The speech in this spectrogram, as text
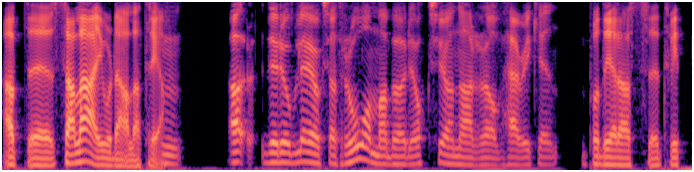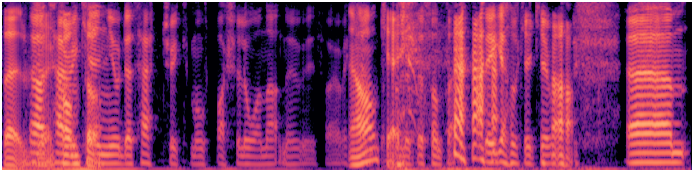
att eh, Salah gjorde alla tre Mm. Ja, det roliga är också att Roma började också göra narr av Harry Kane. På deras eh, Ja, att Harry Twitter-konto. Kane gjorde ett hattrick mot Barcelona nu i förra veckan. Ja, okej. Och Lite sånt där. Det är ganska kul. Ja. Ehm,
